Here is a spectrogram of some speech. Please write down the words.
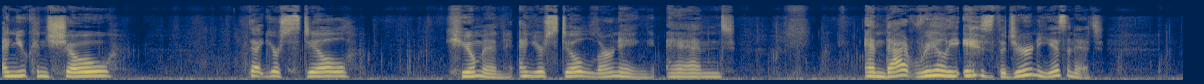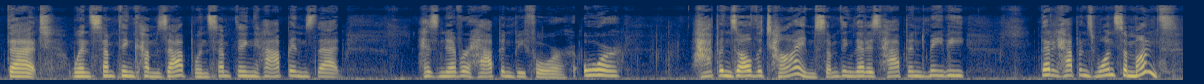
and you can show that you're still human and you're still learning and and that really is the journey, isn't it? That when something comes up, when something happens that has never happened before, or happens all the time, something that has happened maybe that it happens once a month.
